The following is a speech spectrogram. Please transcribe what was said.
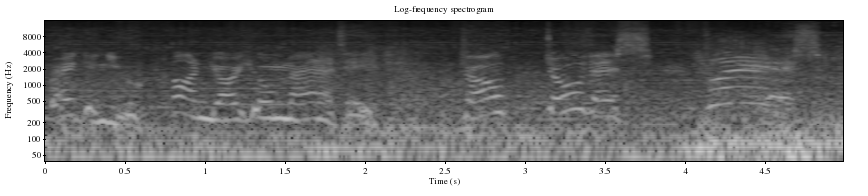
begging you, on your humanity, don't do this! Please!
